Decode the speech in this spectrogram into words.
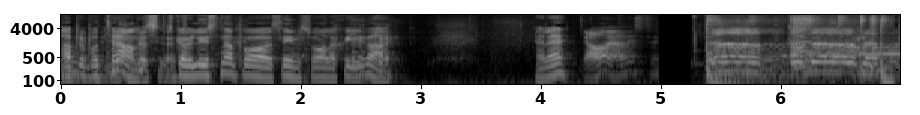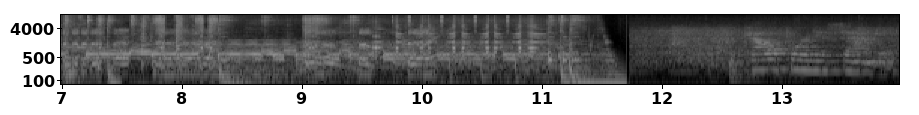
Apropå trams, ska vi lyssna på Slims smala skiva? Eller? Ja, ja visst. the California sandals.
